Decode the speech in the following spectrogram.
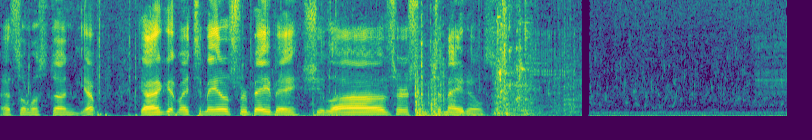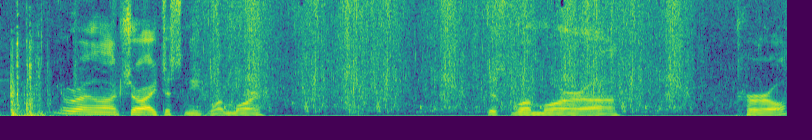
That's almost done. Yep. Gotta get my tomatoes for Bebe. She loves her some tomatoes. You're along shore. I just need one more. Just one more uh, pearl.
